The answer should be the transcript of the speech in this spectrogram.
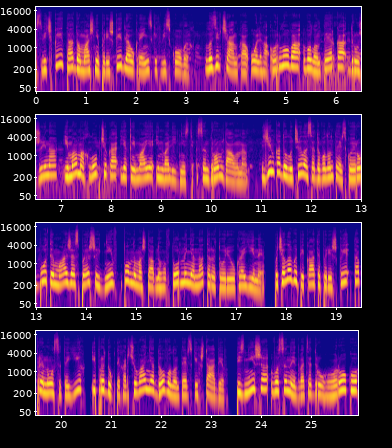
свічки та домашні пиріжки для українських військових. Лозівчанка Ольга Орлова, волонтерка, дружина і мама хлопчика, який має інвалідність синдром Дауна. Жінка долучилася до волонтерської роботи майже з перших днів повномасштабного вторгнення на територію України. Почала випікати пиріжки та приносити їх і продукти харчування до волонтерських штабів. Пізніше, восени 22-го року,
